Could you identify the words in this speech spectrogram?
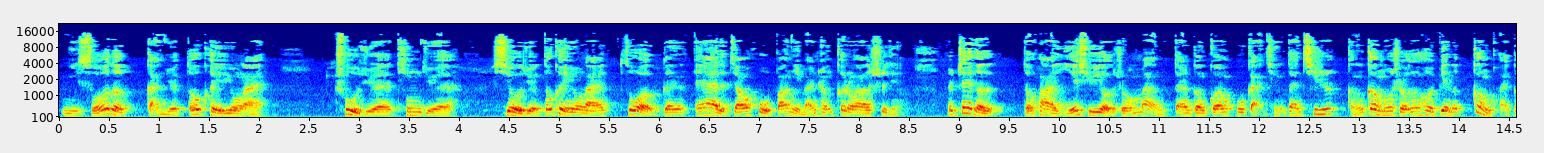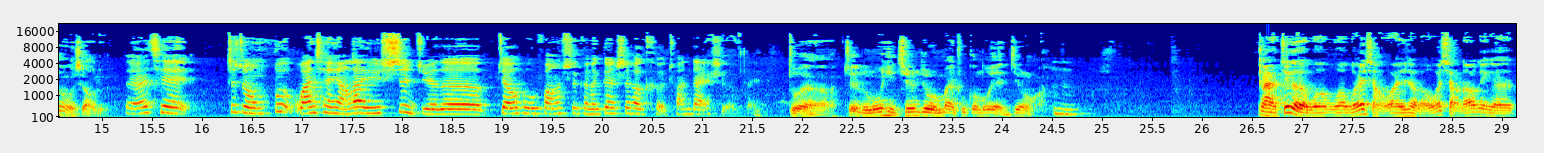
你所有的感觉都可以用来触觉、听觉、嗅觉都可以用来做跟 AI 的交互，帮你完成各种各样的事情。那这个的话，也许有的时候慢，但是更关乎感情，但其实可能更多时候它会变得更快、更有效率。对，而且这种不完全仰赖于视觉的交互方式，可能更适合可穿戴设备。对啊，这种东西其实就是卖出更多眼镜嘛。嗯，哎，这个我我我也想歪一下了。我想到那个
